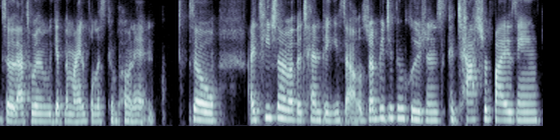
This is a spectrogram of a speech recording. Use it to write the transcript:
so that's when we get the mindfulness component. So I teach them about the 10 thinking styles, jumping to conclusions, catastrophizing,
